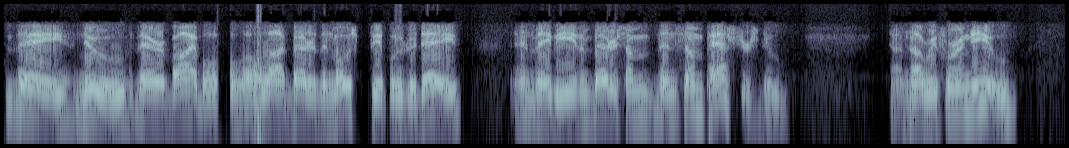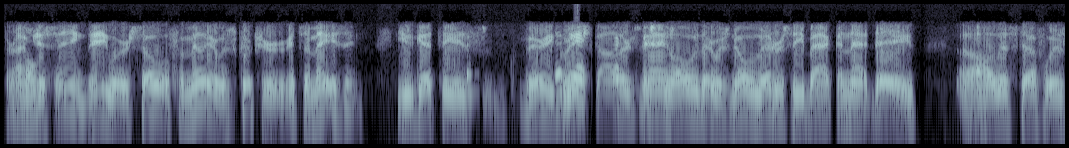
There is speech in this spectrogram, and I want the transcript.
They knew their Bible a whole lot better than most people do today, and maybe even better some than some pastors do. I'm not referring to you, but I'm just saying they were so familiar with Scripture. It's amazing. You get these very great ask you a scholars saying, "Oh, there was no literacy back in that day. Uh, all this stuff was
